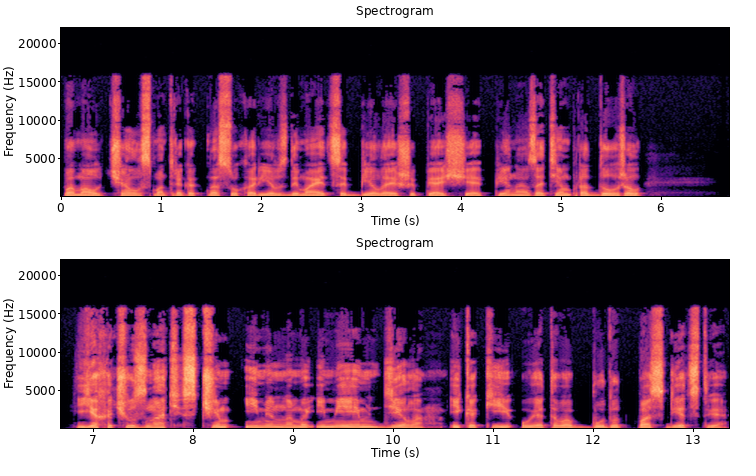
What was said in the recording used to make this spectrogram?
помолчал, смотря как на сухаре вздымается белая шипящая пена, а затем продолжил. «Я хочу знать, с чем именно мы имеем дело и какие у этого будут последствия.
